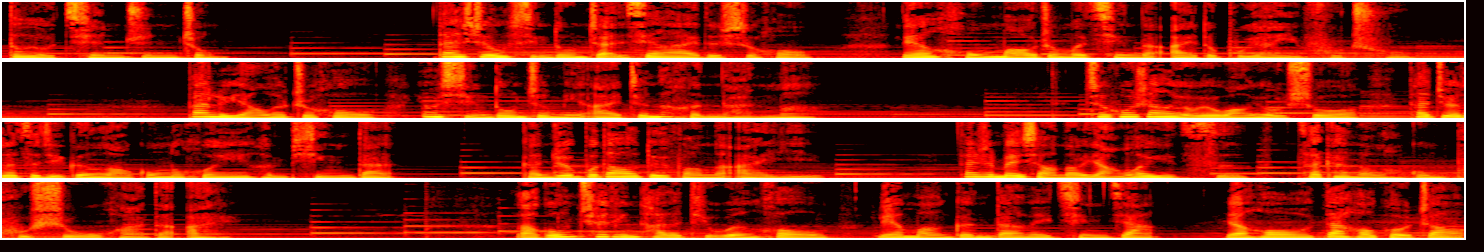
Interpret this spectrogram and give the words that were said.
都有千钧重；但是用行动展现爱的时候，连红毛这么轻的爱都不愿意付出。伴侣阳了之后，用行动证明爱真的很难吗？知乎上有位网友说，她觉得自己跟老公的婚姻很平淡，感觉不到对方的爱意，但是没想到阳了一次，才看到老公朴实无华的爱。老公确定她的体温后，连忙跟单位请假，然后戴好口罩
